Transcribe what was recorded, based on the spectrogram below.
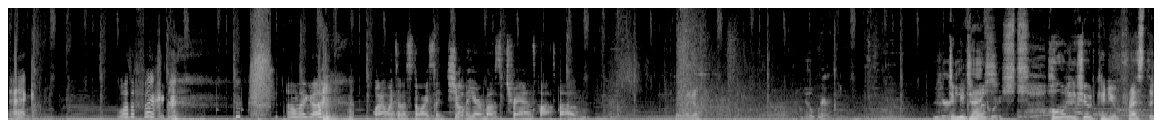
heck, what the fuck? oh my god. When I went to the store, I said, "Show me your most trans hot tub." Where did I go? Nowhere. You're Did we do it? vanquished. Holy shoot, can you press the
